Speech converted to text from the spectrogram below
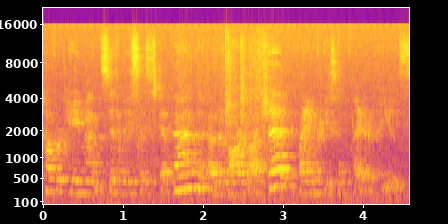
cover payments in Lisa's stipend out of our budget by increasing player fees.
